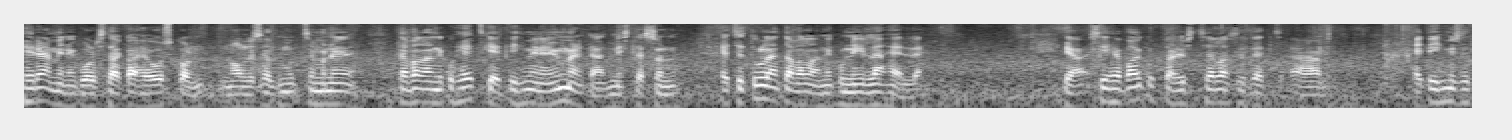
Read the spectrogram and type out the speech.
herääminen kuulostaa kauhean uskonnolliselta, mutta semmoinen tavallaan niin kuin hetki, että ihminen ymmärtää, että mistä se on, että se tulee tavallaan niin, kuin niin lähelle. Ja siihen vaikuttaa just sellaiset, että, ää, että ihmiset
